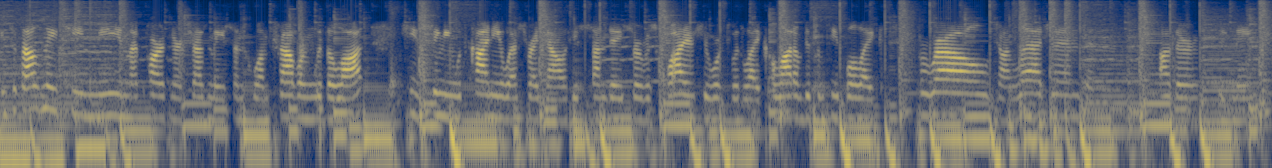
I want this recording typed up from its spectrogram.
In 2018, me and my partner Chaz Mason, who I'm traveling with a lot, he's singing with Kanye West right now. His Sunday service choir. He worked with like a lot of different people, like Pharrell, John Legend, and other big names.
